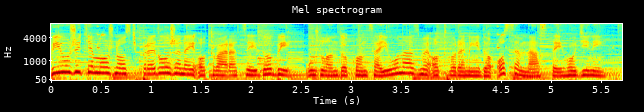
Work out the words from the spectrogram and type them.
Využite možnosť predloženej otváracej doby. Už len do konca júna sme otvorení do 18. hodiny.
